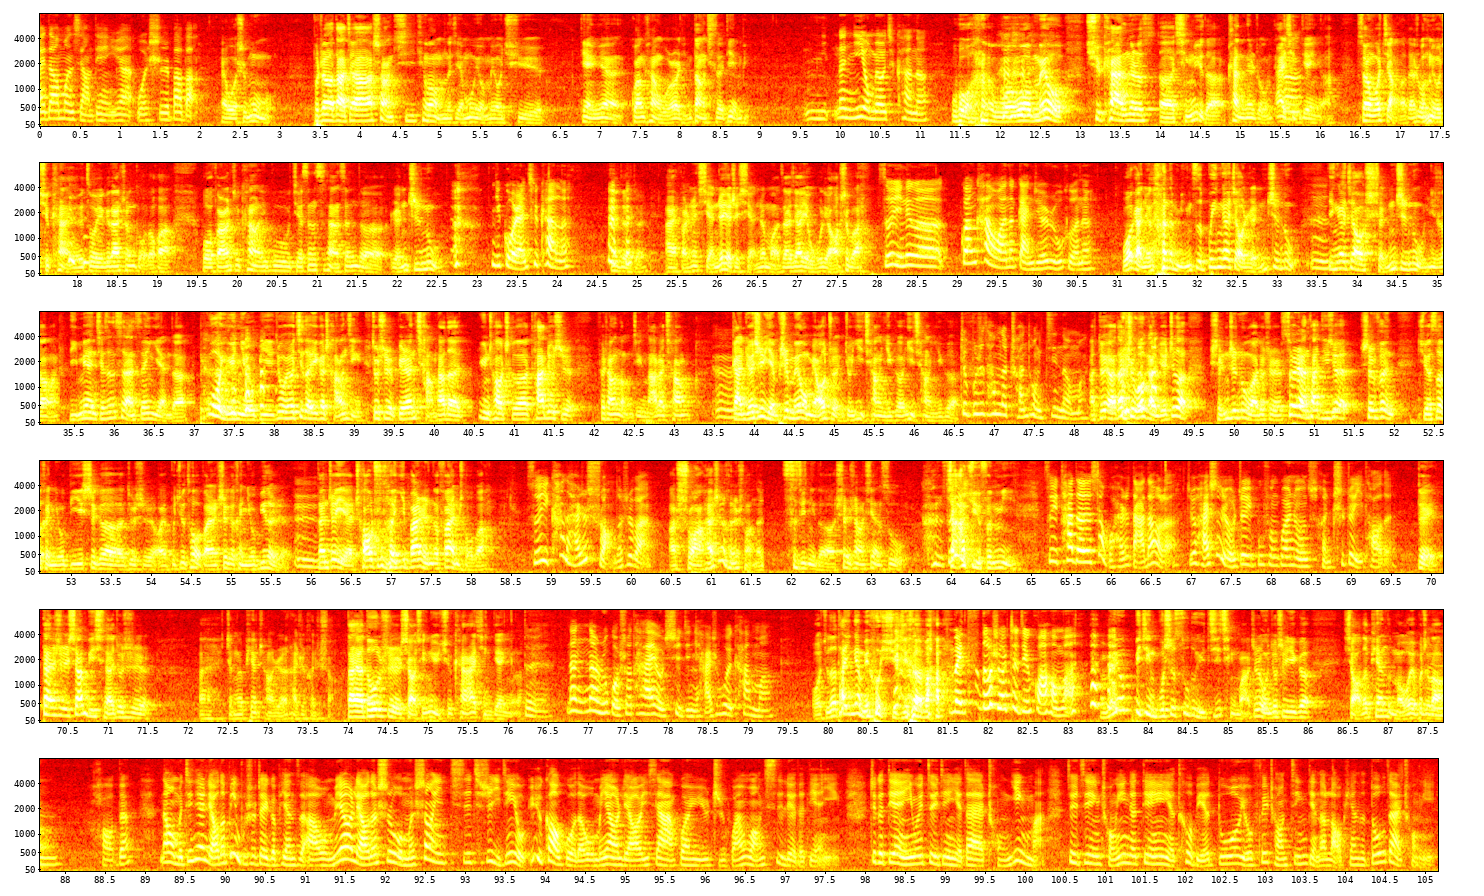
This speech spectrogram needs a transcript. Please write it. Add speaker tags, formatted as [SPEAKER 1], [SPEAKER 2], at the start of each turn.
[SPEAKER 1] 来到梦想电影院，我是爸爸。
[SPEAKER 2] 哎，我是木木。不知道大家上期听完我们的节目有没有去电影院观看五二零档期的电影？
[SPEAKER 1] 你那你有没有去看呢？
[SPEAKER 2] 我我我没有去看那种呃情侣的看的那种爱情电影啊。虽然我讲了，但是我没有去看，因为作为一个单身狗的话，我反而去看了一部杰森斯坦森的《人之怒》。
[SPEAKER 1] 你果然去看了。
[SPEAKER 2] 对对对，哎，反正闲着也是闲着嘛，在家也无聊，是吧？
[SPEAKER 1] 所以那个观看完的感觉如何呢？
[SPEAKER 2] 我感觉他的名字不应该叫《人之怒》，嗯，应该叫《神之怒》，你知道吗？里面杰森斯坦森演的过于牛逼，就我又记得一个场景，就是别人抢他的运钞车，他就是非常冷静，拿着枪。感觉是也不是没有瞄准，就一枪一个，一枪一个。
[SPEAKER 1] 这不是他们的传统技能吗？
[SPEAKER 2] 啊，对啊，但是我感觉这神之怒啊，就是虽然他的确身份角色很牛逼，是个就是哎不剧透，反正是个很牛逼的人，嗯，但这也超出了一般人的范畴吧。
[SPEAKER 1] 所以看的还是爽的，是吧？
[SPEAKER 2] 啊，爽还是很爽的，刺激你的肾上腺素 加剧分泌。
[SPEAKER 1] 所以它的效果还是达到了，就还是有这一部分观众很吃这一套的。
[SPEAKER 2] 对，但是相比起来就是。哎，整个片场人还是很少，大家都是小情侣去看爱情电影了。
[SPEAKER 1] 对，那那如果说他还有续集，你还是会看吗？
[SPEAKER 2] 我觉得他应该没有续集了吧。
[SPEAKER 1] 每次都说这句话好吗？
[SPEAKER 2] 没有，毕竟不是《速度与激情》嘛，这种就是一个小的片子嘛，我也不知道。
[SPEAKER 1] 好的。那我们今天聊的并不是这个片子啊，我们要聊的是我们上一期其实已经有预告过的，我们要聊一下关于《指环王》系列的电影。这个电影因为最近也在重映嘛，最近重映的电影也特别多，有非常经典的老片子都在重映。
